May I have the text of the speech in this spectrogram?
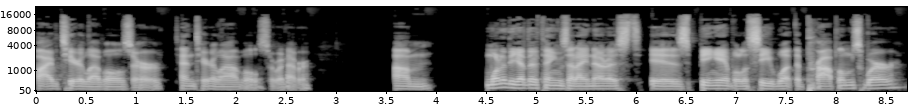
five tier levels or ten tier levels or whatever. Um, one of the other things that I noticed is being able to see what the problems were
